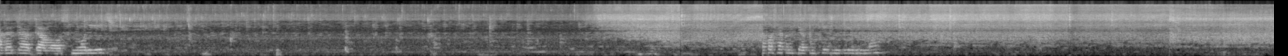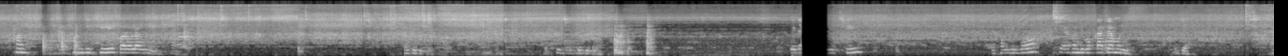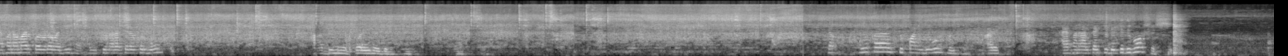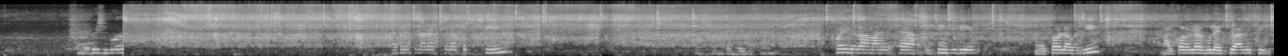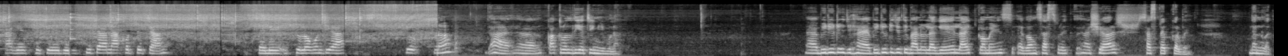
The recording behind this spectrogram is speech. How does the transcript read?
আধা চা চামচ মরিচ কষানো হচ্ছে এখন চিংড়ি দিয়ে দিব এখন এখন দিচ্ছি করলাগুলি হ্যাঁ। দিব। একটু রেখে দিব এটা দিচ্ছি এখন দিব এখন দিব কাঁচামরিচ। যে, এখন আমার করলা ভাজি একটু নাড়াচাড়া করব। আর দু মিনিট পরেই হয়ে যাবে। হালকা একটু পানি দেবো আর এখন হালকা একটু ডেকে দেবো, শেষ। মানে বেশি বড় এখন একটু নাড়াচাড়া করছি। হয়ে গেল আমার চিংড়ি দিয়ে করলা ভাজি। আর করলাগুলো একটু আগে থেকে আগে থেকে যদি পিতা না করতে চান, তাহলে একটু লবণ দিয়া একটু না কাঁকরোল দিয়ে চিংড়ি মোনা ভিডিওটি যে- হ্যাঁ ভিডিওটি যদি ভালো লাগে লাইক কমেন্টস এবং সাবস্ক্রাইব শেয়ার সাবস্ক্রাইব করবেন ধন্যবাদ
